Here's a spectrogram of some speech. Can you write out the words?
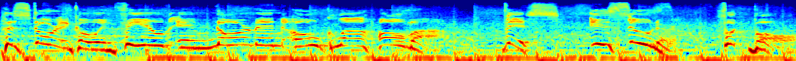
Historic Owen Field in Norman, Oklahoma. This is Sooner Football.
